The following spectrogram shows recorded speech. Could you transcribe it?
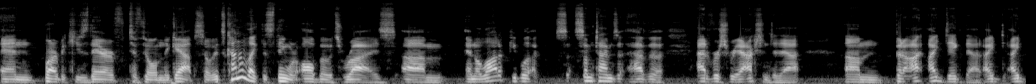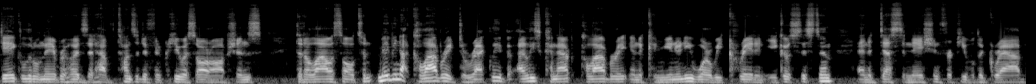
and barbecue's there to fill in the gap so it's kind of like this thing where all boats rise um, and a lot of people sometimes have a adverse reaction to that um, but I, I, dig that I, I dig little neighborhoods that have tons of different qsr options that allow us all to maybe not collaborate directly, but at least collaborate in a community where we create an ecosystem and a destination for people to grab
